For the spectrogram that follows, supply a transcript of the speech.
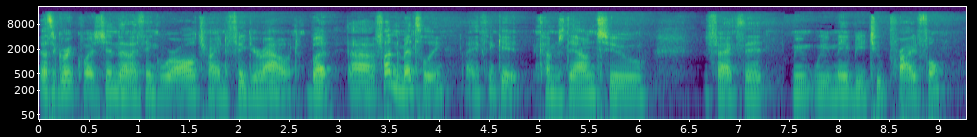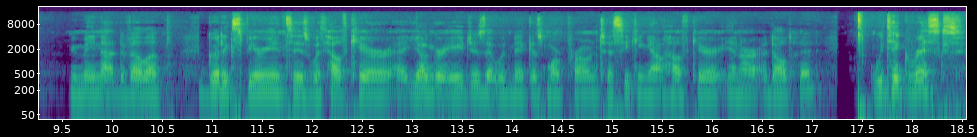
That's a great question that I think we're all trying to figure out. But uh, fundamentally, I think it comes down to the fact that we, we may be too prideful. We may not develop good experiences with healthcare at younger ages that would make us more prone to seeking out healthcare in our adulthood. We take risks,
